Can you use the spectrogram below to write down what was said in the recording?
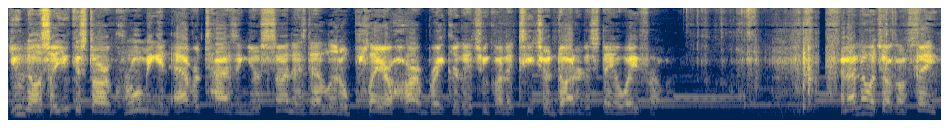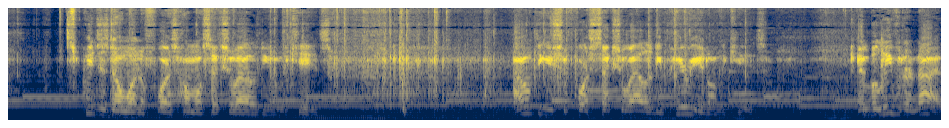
You know, so you can start grooming and advertising your son as that little player heartbreaker that you're gonna teach your daughter to stay away from. And I know what y'all gonna say. We just don't want to force homosexuality on the kids. I don't think you should force sexuality, period, on the kids. And believe it or not,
